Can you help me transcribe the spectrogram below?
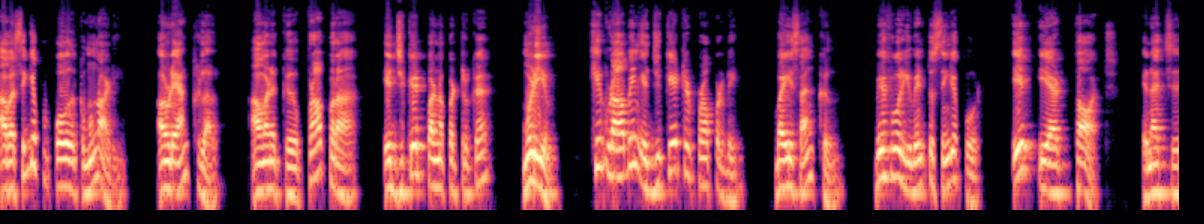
அவர் சிங்கப்பூர் போவதற்கு முன்னாடி அவனுடைய அங்கிளால் அவனுக்கு ப்ராப்பரா எஜுகேட் பண்ணப்பட்டிருக்க முடியும் he could have been educated properly by his uncle before he went to Singapore if he had thought என்னாச்சு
